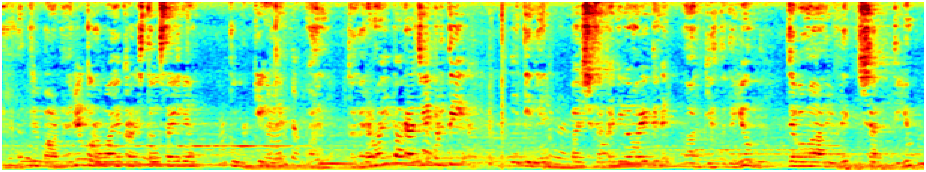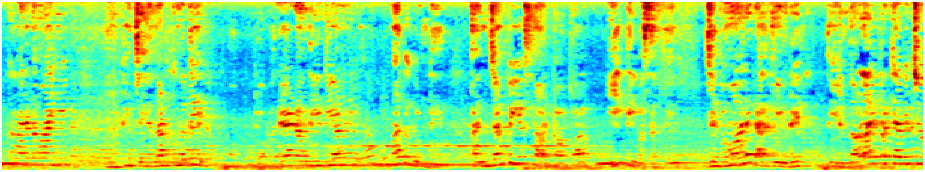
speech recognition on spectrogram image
കേരളത്തിൽ വളരെ കുറവായ ക്രൈസ്തവ സൈന്യം തുർക്കികളെ ഭയങ്കരമായി പരാജയപ്പെടുത്തി. ഇതിന് പരിശുദ്ധ കന്യകമായതിന്റെ മധ്യസ്ഥതയും ജപമാലയുടെ ശക്തിയും കാരണമായി. വിജയം നടക്കുന്നത് ഒക്ടോബർ ഏഴാം തീയതിയാണ്. അതുകൊണ്ട് അഞ്ചാം പി എസ് മാർപ്പാപ്പ ഈ ദിവസത്തെ ജപമാല രാജ്ഞിയുടെ തിരുനാളായി പ്രഖ്യാപിച്ചു.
